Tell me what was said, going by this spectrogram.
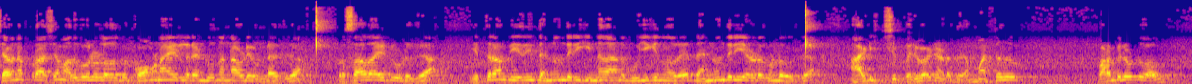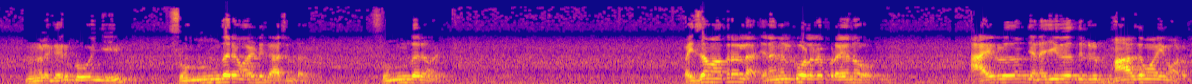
ശവനപ്രാശം അതുപോലുള്ളതൊക്കെ കോമൺ ആയിട്ടുള്ള രണ്ടു മൂന്നെണ്ണം അവിടെ ഉണ്ടാക്കുക. പ്രസാദമായിട്ട് കൊടുക്കുക. ഇത്രാം തീയതി ധന്വന്തരിക്ക് ഇന്നതാണ് പൂജിക്കുന്നത് പറയാം. ധന്വന്തരി അവിടെ കൊണ്ട് വെക്കുക. അടിച്ച് പരിപാടി നടത്തുക. മറ്റത് പറമ്പിലോട്ട് പോകും നിങ്ങൾ കയറി പോവുകയും ചെയ്യും. സുന്ദരമായിട്ട് കാശുണ്ടാകും സുന്ദരമായിട്ട്. പൈസ മാത്രമല്ല ജനങ്ങൾക്ക് വളരെ പ്രയോജനവും. ആയുർവേദം ജനജീവിതത്തിന്റെ ഒരു ഭാഗമായി മാറും.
